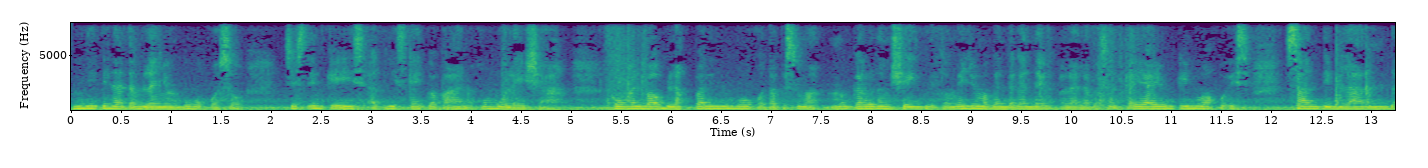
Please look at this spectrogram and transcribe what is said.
hindi tinatablan yung buhok ko. So just in case at least kahit pa paano kumulay siya. Kung halimbawa black pa rin yung buhok ko tapos ma magkaroon ng shade nito medyo maganda-ganda yung kalalabasan kaya yung kinuha ko is sandy blonde.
